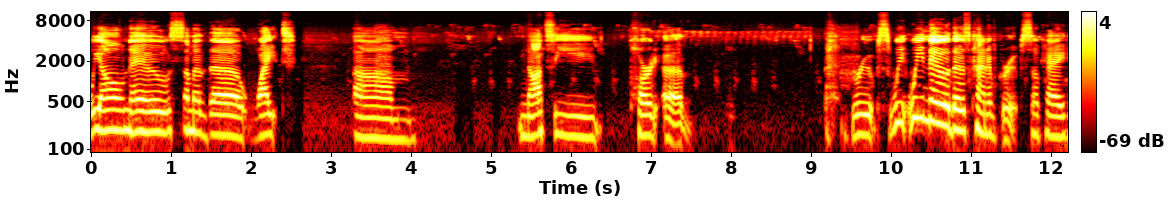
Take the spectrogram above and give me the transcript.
We all know some of the white um, Nazi part uh, groups. We we know those kind of groups, okay?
